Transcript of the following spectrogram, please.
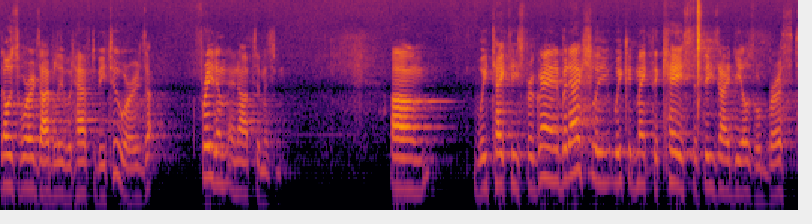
those words I believe would have to be two words freedom and optimism. Um, we take these for granted, but actually, we could make the case that these ideals were birthed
